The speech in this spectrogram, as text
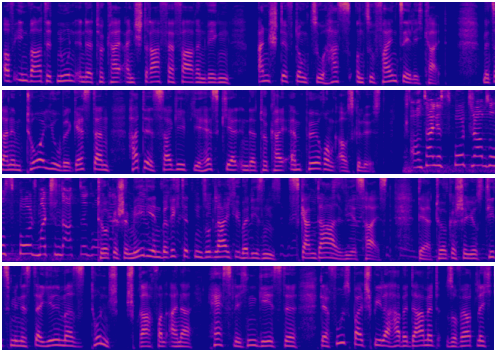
auf ihn wartet nun in der Türkei ein Strafverfahren wegen Anstiftung zu Hass und zu Feindseligkeit. Mit seinem Torjubel gestern hatte Sagif Yeheskiel in der Türkei Empörung ausgelöst. Türkische Medien berichteten sogleich über diesen Skandal, wie es heißt. Der türkische Justizminister Yilmaz Tunç sprach von einer hässlichen Geste. Der Fußballspieler habe damit, so wörtlich,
